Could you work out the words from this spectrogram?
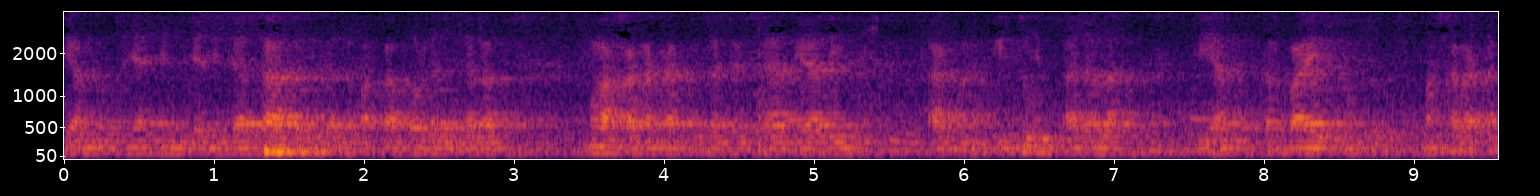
yang tentunya ini menjadi dasar daripada Pak Kapolri dalam melaksanakan tugasnya sehari-hari karena itu adalah yang terbaik untuk masyarakat.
